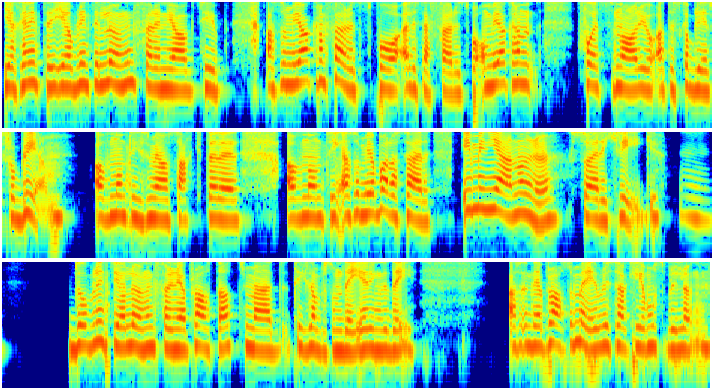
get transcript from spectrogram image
Jag, kan inte, jag blir inte lugn förrän jag typ... Alltså om jag kan förutspå, eller så här, förutspå, om jag kan få ett scenario att det ska bli ett problem av någonting som jag har sagt eller av någonting. Alltså om jag bara så här, i min hjärna nu så är det krig. Då blir inte jag lugn förrän jag pratat med, till exempel som dig, jag ringde dig. Alltså när jag pratar med dig, jag blir så här, okej jag måste bli lugn.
